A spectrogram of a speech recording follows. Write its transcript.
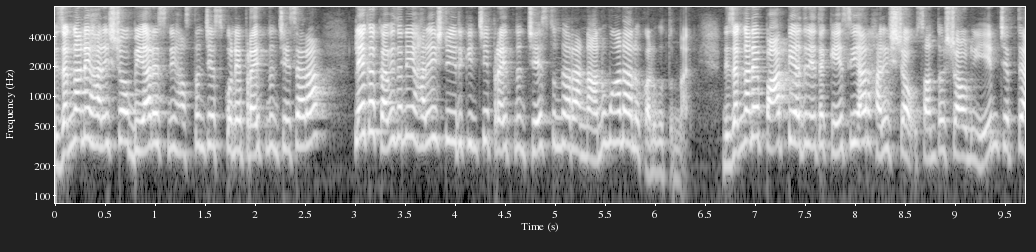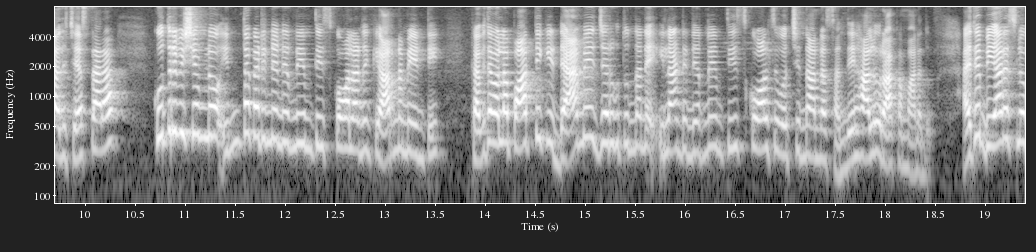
నిజంగానే హరీష్ రావు బీఆర్ఎస్ని హస్తం చేసుకునే ప్రయత్నం చేశారా? లేక కవితని హరీష్ని ఇరికించే ప్రయత్నం చేస్తున్నారన్న అనుమానాలు కలుగుతున్నాయి. నిజంగానే పార్టీ అధినేత కేసీఆర్ హరీష్ రావు సంతోష్ రావులు ఏం చెప్తే అది చేస్తారా? కుదిరి విషయంలో ఇంత కఠిన నిర్ణయం తీసుకోవాలని కారణం ఏంటి? కవిత వల్ల పార్టీకి డ్యామేజ్ జరుగుతుందనే ఇలాంటి నిర్ణయం తీసుకోవాల్సి వచ్చిందా అన్న సందేహాలు రాకమానదు అయితే బీఆర్ఎస్లో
